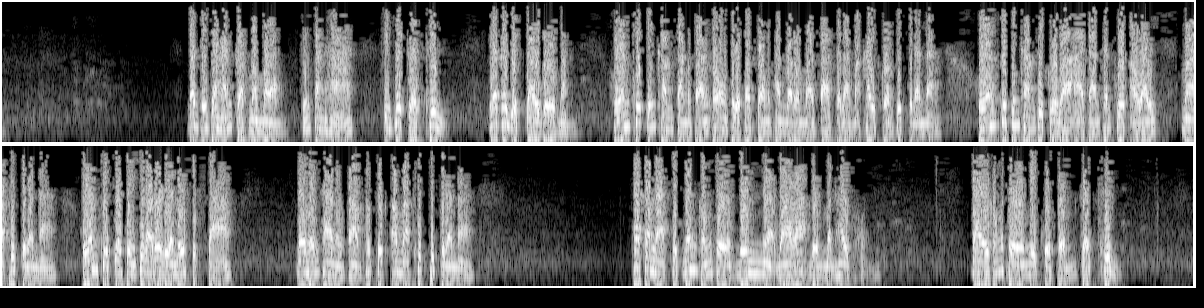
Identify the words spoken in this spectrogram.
มันถึงจะหันกลับมามองถึงปัญหาสิ่งที่เกิดขึ้น แล้วก็หยุดใจดูมัน หวนคิดถึงคำสั่งสอนขององค์เสด็จพระทรงทันบรมศาสดามาให้ควรพิจารณาหวนคิดถึงคำที่ครูบาอาจารย์ท่านพูดเอาไว้ มาพิจารณาหวนคิดถึงสิ่งที่เราได้เรียนรู้ศึกษา ในหนทางแห่งความทุกข์เอามาคิดพิจารณา ถ้าขณะจิตนั้นของเธอดุลเนี่ย วาระดุลมันให้ผล ใจของเธอมีกุศลเกิดขึ้น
